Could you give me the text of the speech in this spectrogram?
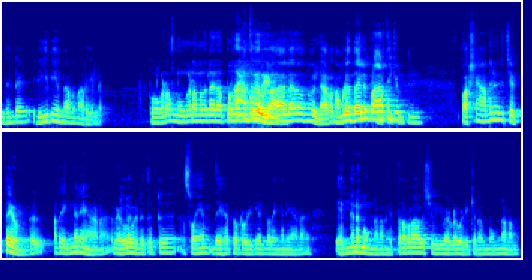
ഇതിന്റെ രീതി എന്താണെന്ന് അറിയില്ല. പോകണം മുങ്ങണം അപ്പുറത്തേക്ക് അല്ലാതെ ഒന്നുമില്ല. അപ്പോൾ നമ്മളെന്തായാലും പ്രാർത്ഥിക്കും. പക്ഷേ അതിനൊരു ചിട്ടയുണ്ട്. അതെങ്ങനെയാണ്? വെള്ളം എടുത്തിട്ട് സ്വയം ദേഹത്തോട്ട് ഒഴിക്കേണ്ടത് എങ്ങനെയാണ്? എങ്ങനെ മുങ്ങണം? എത്ര പ്രാവശ്യം ഈ വെള്ളം ഒഴിക്കണം മുങ്ങണം?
